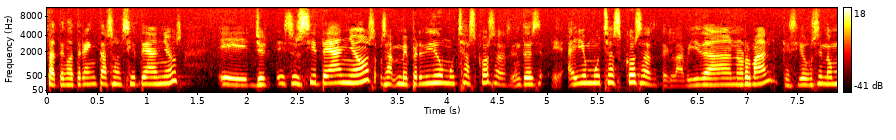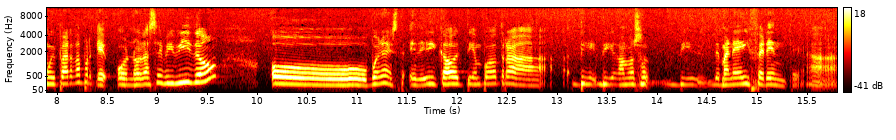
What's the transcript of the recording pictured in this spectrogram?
sea, tengo 30, son 7 años. eh, yo esos 7 años, o sea, me he perdido muchas cosas. Entonces eh, hay muchas cosas de la vida normal que sigo siendo muy parda porque o no las he vivido o, bueno, he dedicado el tiempo a otra, di- digamos, di- de manera diferente a,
